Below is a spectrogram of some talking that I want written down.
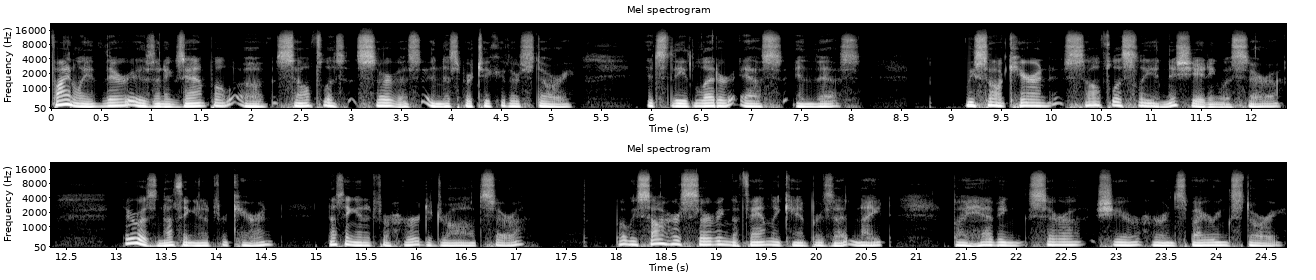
Finally, there is an example of selfless service in this particular story. It's the letter S in this. We saw Karen selflessly initiating with Sarah. There was nothing in it for Karen, nothing in it for her to draw out Sarah. But we saw her serving the family campers that night by having Sarah share her inspiring story.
